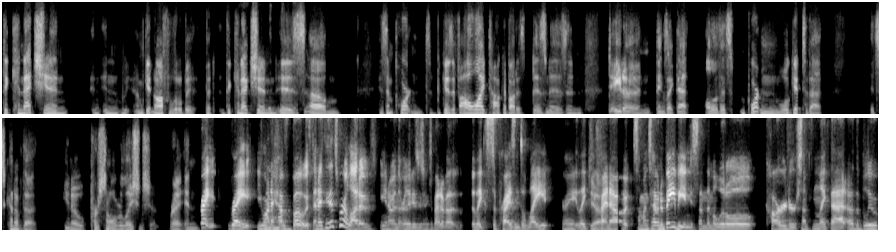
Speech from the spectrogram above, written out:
the connection. And, and I'm getting off a little bit, but the connection is um, is important because if all I talk about is business and data and things like that, although that's important, we'll get to that. It's kind of that you know personal relationship right? And right right. You want to have both. And i think that's where a lot of you know in the early days we talked about about like surprise and delight right? Like you find out someone's having a baby and you send them a little card or something like that out of the blue.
